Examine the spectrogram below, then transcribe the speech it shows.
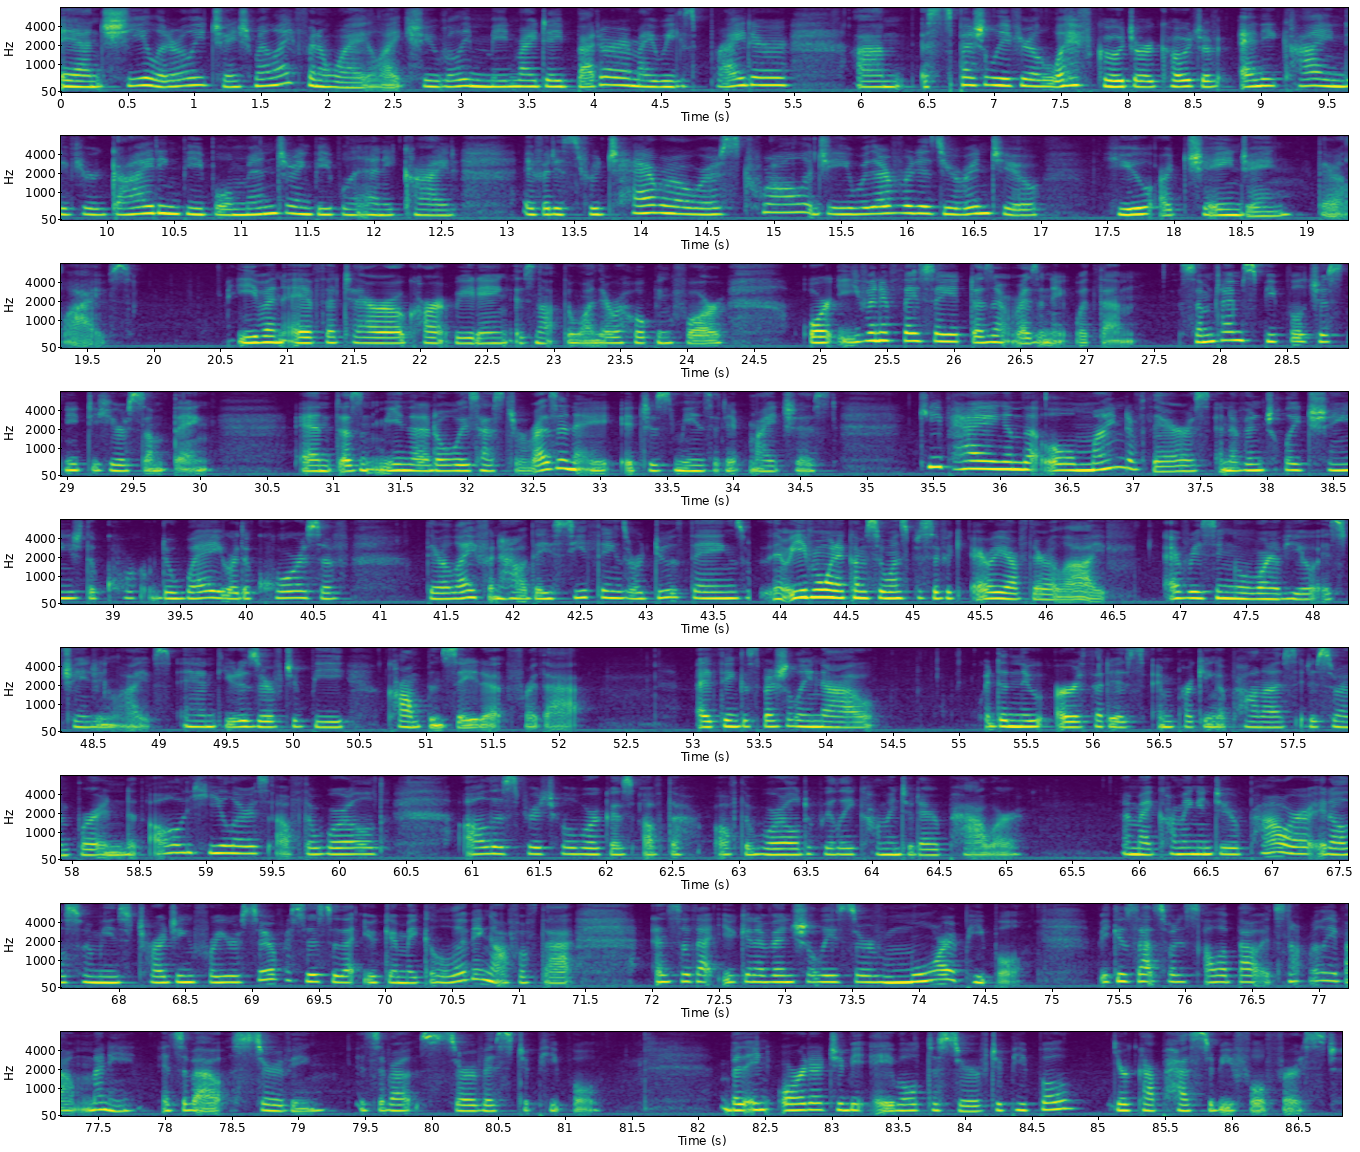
and she literally changed my life in a way. Like she really made my day better and my weeks brighter. Um, especially if you're a life coach or a coach of any kind if you're guiding people mentoring people in any kind if it is through tarot or astrology whatever it is you're into you are changing their lives. Even if the tarot card reading is not the one they were hoping for or even if they say it doesn't resonate with them sometimes people just need to hear something. And doesn't mean that it always has to resonate. It just means that it might just keep hanging in that little mind of theirs and eventually change the cor- the way or the course of their life and how they see things or do things. Even when it comes to one specific area of their life every single one of you is changing lives and you deserve to be compensated for that. I think especially now with the new earth that is embarking upon us, it is so important that all the healers of the world, all the spiritual workers of the of the world really come into their power. And by coming into your power, it also means charging for your services so that you can make a living off of that and so that you can eventually serve more people. Because that's what it's all about. It's not really about money, it's about serving, it's about service to people. But in order to be able to serve to people, your cup has to be full first.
